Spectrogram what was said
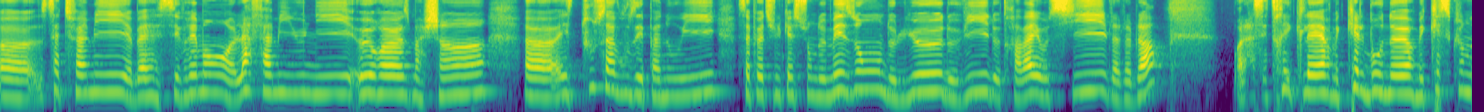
Euh, cette famille, eh ben, c'est vraiment la famille unie, heureuse, machin. et tout ça vous épanouit. Ça peut être une question de maison, de lieu, de vie, de travail aussi, blablabla. Bla bla voilà, c'est très clair, mais quel bonheur, mais qu'est-ce qu'on...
